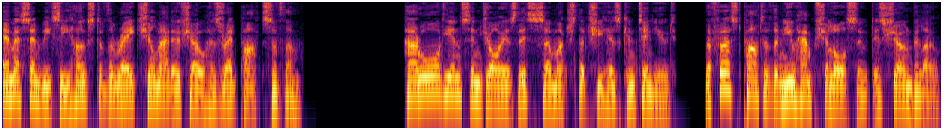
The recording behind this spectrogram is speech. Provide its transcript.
MSNBC host of The Rachel Maddow Show has read parts of them. Her audience enjoys this so much that she has continued. The first part of the New Hampshire lawsuit is shown below.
